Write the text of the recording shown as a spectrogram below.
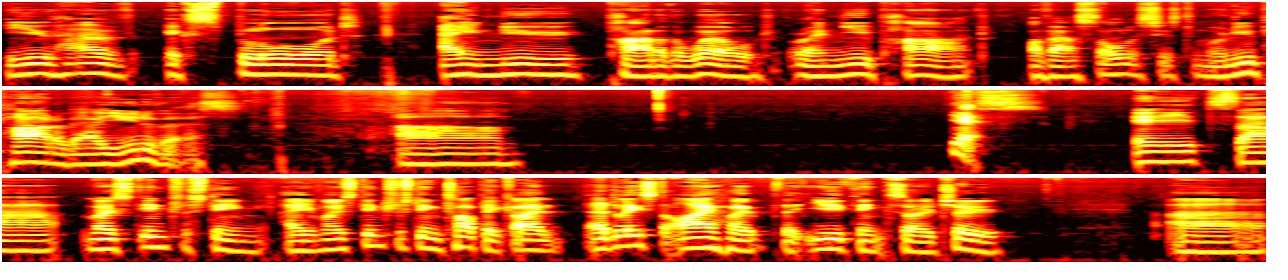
you have explored a new part of the world or a new part of our solar system or a new part of our universe. Um, yes, it's uh, most interesting, a most interesting topic. I, at least I hope that you think so too. Uh,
